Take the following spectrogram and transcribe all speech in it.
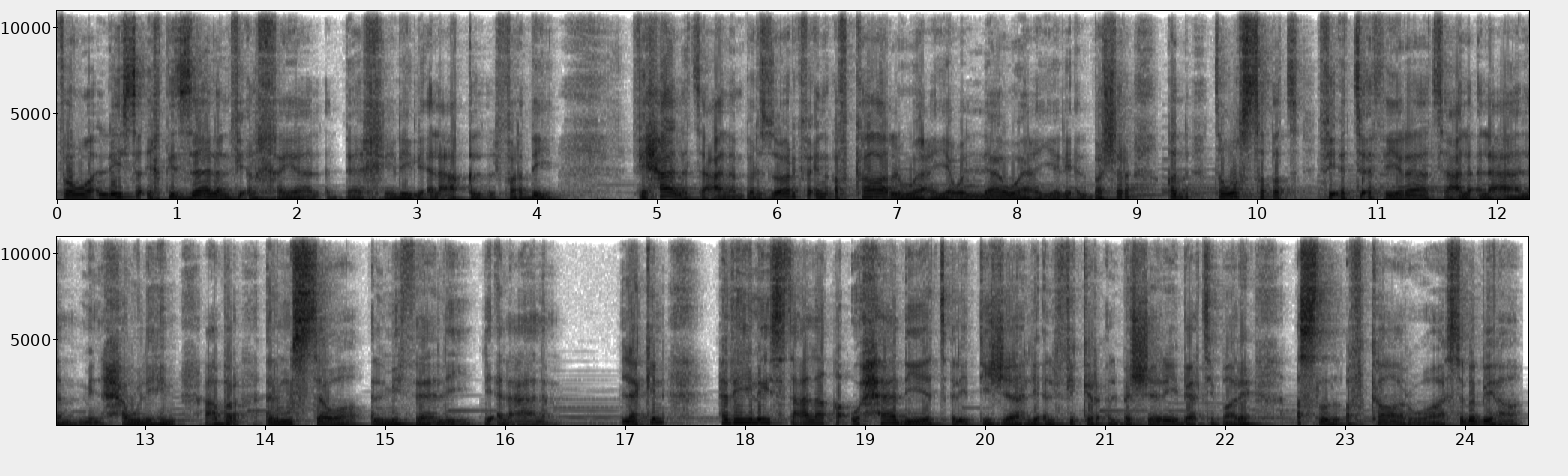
فهو ليس اختزالا في الخيال الداخلي للعقل الفردي. في حالة عالم برزيرك فإن الأفكار الواعية واللاواعية للبشر قد توسطت في التأثيرات على العالم من حولهم عبر المستوى المثالي للعالم. لكن هذه ليست علاقة أحادية الاتجاه للفكر البشري باعتباره أصل الأفكار وسببها.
